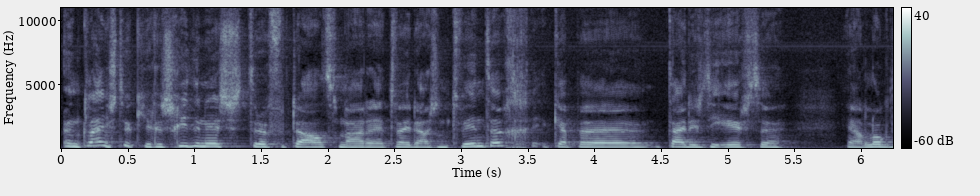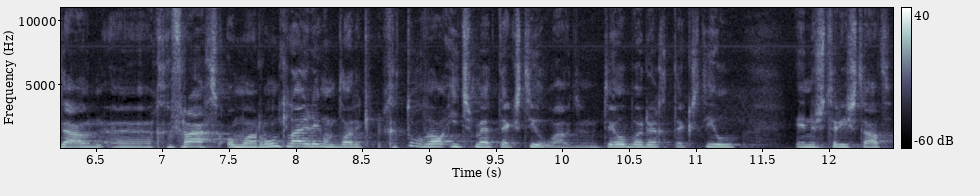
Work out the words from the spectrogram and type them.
Een klein stukje geschiedenis terugvertaald naar 2020. Ik heb tijdens die eerste ja, lockdown uh, gevraagd om een rondleiding, omdat ik toch wel iets met textiel wou doen. Tilburg, textiel, industriestad.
